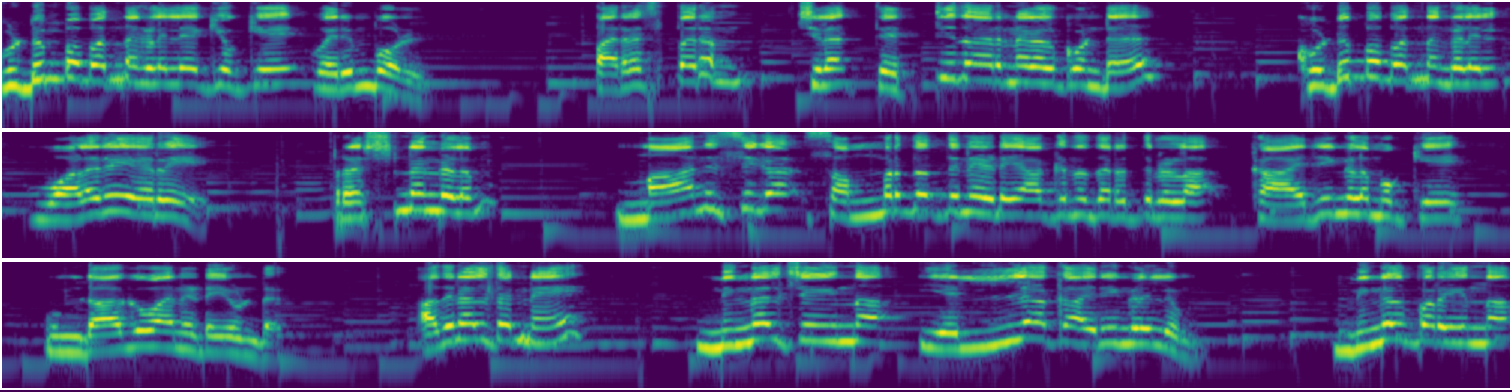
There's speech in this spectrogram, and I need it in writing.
കുടുംബ ബന്ധങ്ങളിലേക്കൊക്കെ വരുമ്പോൾ പരസ്പരം ചില തെറ്റിദ്ധാരണകൾ കൊണ്ട് കുടുംബ ബന്ധങ്ങളിൽ വളരെയേറെ പ്രശ്നങ്ങളും മാനസിക സമ്മർദ്ദത്തിന് ഇടയാക്കുന്ന തരത്തിലുള്ള കാര്യങ്ങളുമൊക്കെ ഉണ്ടാകുവാനിടയുണ്ട്. അതിനാൽ തന്നെ നിങ്ങൾ ചെയ്യുന്ന എല്ലാ കാര്യങ്ങളിലും നിങ്ങൾ പറയുന്ന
